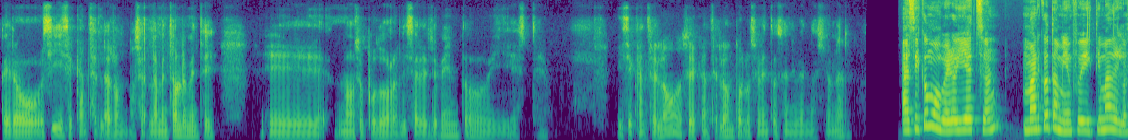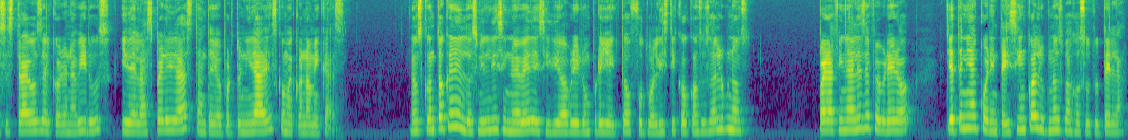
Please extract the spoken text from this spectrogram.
pero sí se cancelaron, o sea, lamentablemente eh, no se pudo realizar el evento y este y se canceló, se cancelaron todos los eventos a nivel nacional. Así como Vero y Edson, Marco también fue víctima de los estragos del coronavirus y de las pérdidas tanto de oportunidades como económicas. Nos contó que en el 2019 decidió abrir un proyecto futbolístico con sus alumnos. Para finales de febrero ya tenía 45 alumnos bajo su tutela.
